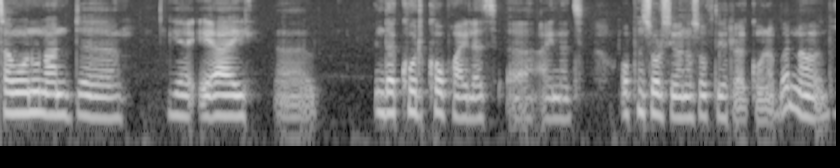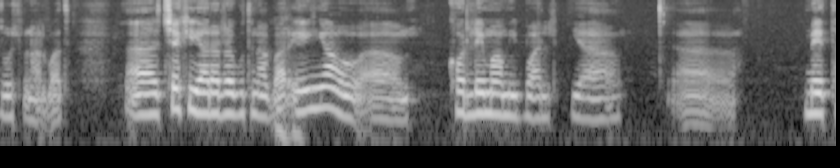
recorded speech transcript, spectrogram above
ሰሞኑን አንድ የ AI እንደ code copilot አይነት open source የሆነ ሶፍትዌር ለቆ ነበር እና ብዙዎች ምናልባት check እያደረጉት ነበር። ይሄኛው Code Llama የሚባል የ Meta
